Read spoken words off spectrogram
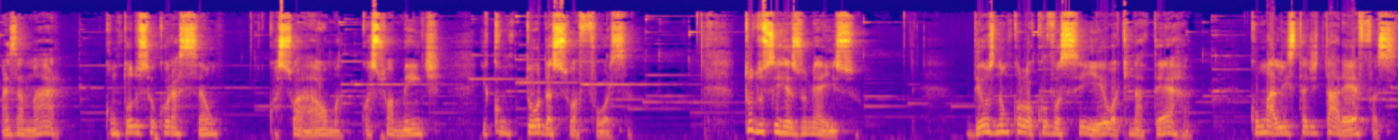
mas amar com todo o seu coração, com a sua alma, com a sua mente e com toda a sua força. Tudo se resume a isso. Deus não colocou você e eu aqui na terra com uma lista de tarefas.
